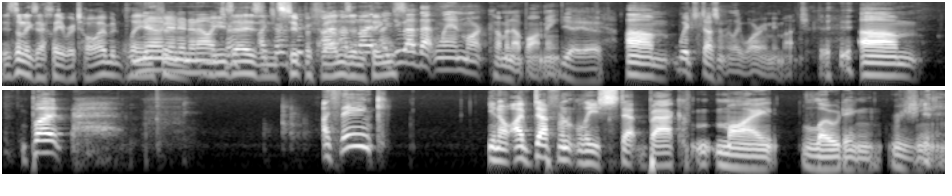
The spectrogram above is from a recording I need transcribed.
It's not exactly a retirement plan No, for no, no, no, no. Musos I and super 50 I- fans and I- things. I do have that landmark coming up on me. yeah, yeah. um, which doesn't really worry me much. um, but I think, you know, I've definitely stepped back my loading regime.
